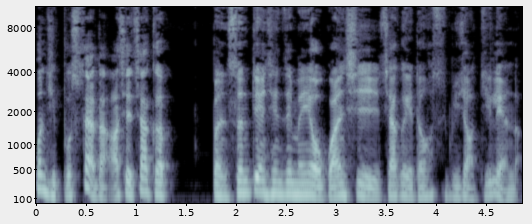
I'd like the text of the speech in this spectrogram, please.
问题不是太大，而且价格。本身电信这边也有关系，价格也都是比较低廉的。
